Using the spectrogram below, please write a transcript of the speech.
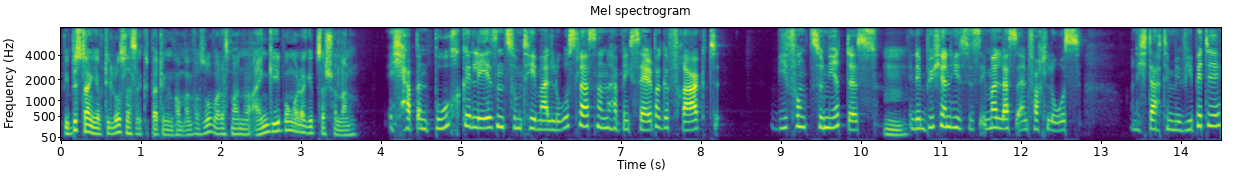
Wie bist du eigentlich auf die Loslassexpertin gekommen? Einfach so? War das mal eine Eingebung oder gibt es das schon lange? Ich habe ein Buch gelesen zum Thema Loslassen und habe mich selber gefragt, wie funktioniert das? Mhm. In den Büchern hieß es immer, lass einfach los. Und ich dachte mir, wie bitte,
